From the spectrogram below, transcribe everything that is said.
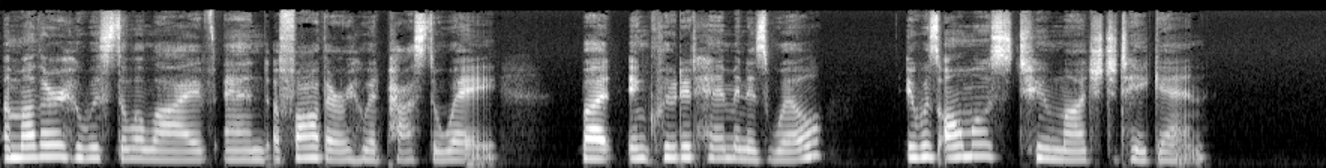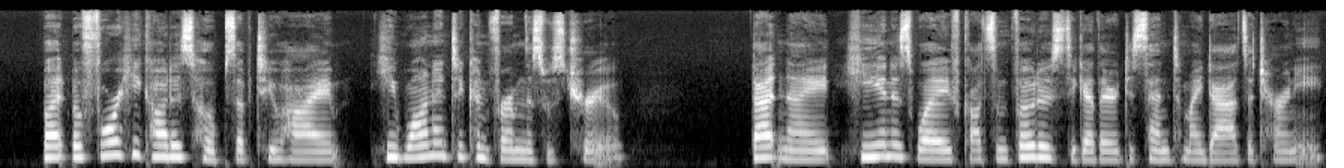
a mother who was still alive and a father who had passed away, but included him in his will? It was almost too much to take in. But before he got his hopes up too high, he wanted to confirm this was true. That night, he and his wife got some photos together to send to my dad's attorney.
